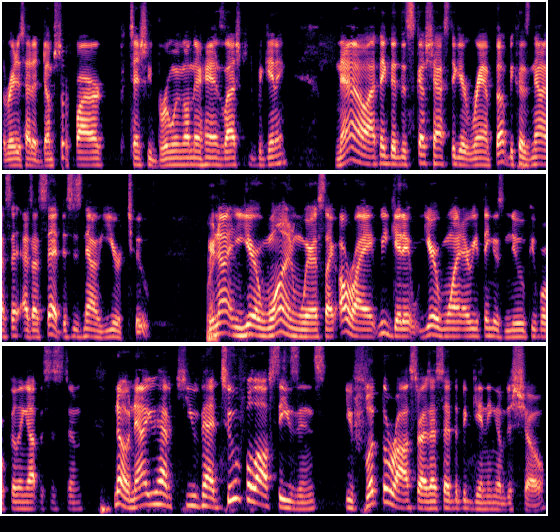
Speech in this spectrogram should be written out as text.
the Raiders had a dumpster fire potentially brewing on their hands last year the beginning. Now I think the discussion has to get ramped up because now, as I said, this is now year two. You're not in year one where it's like, all right, we get it. Year one, everything is new. People are filling out the system. No, now you have you've had two full off seasons. You flipped the roster, as I said at the beginning of the show.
